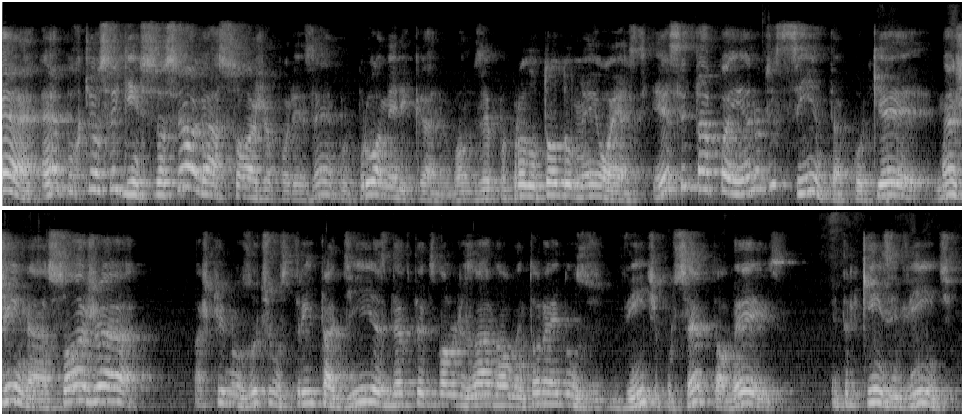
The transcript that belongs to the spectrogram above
É, é porque é o seguinte, se você olhar a soja, por exemplo, para o americano, vamos dizer, para o produtor do meio oeste, esse está apanhando de cinta, porque, imagina, a soja, acho que nos últimos 30 dias deve ter desvalorizado algo em torno aí dos 20%, talvez, entre 15% e 20%.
